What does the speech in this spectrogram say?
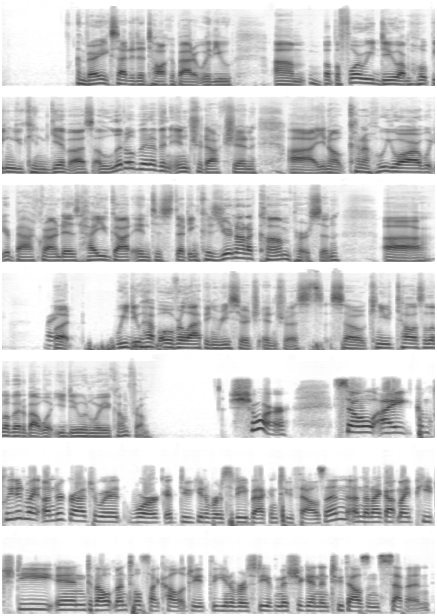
I'm very excited to talk about it with you. Um, but before we do, I'm hoping you can give us a little bit of an introduction, uh, you know, kind of who you are, what your background is, how you got into studying, because you're not a com person. Uh, right. But we do have overlapping research interests. So, can you tell us a little bit about what you do and where you come from? Sure. So I completed my undergraduate work at Duke University back in 2000, and then I got my PhD in developmental psychology at the University of Michigan in 2007.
